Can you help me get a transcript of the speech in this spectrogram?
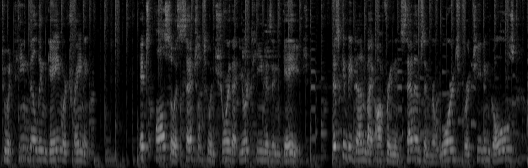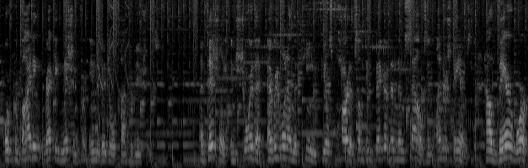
to a team building game or training. It's also essential to ensure that your team is engaged. This can be done by offering incentives and rewards for achieving goals or providing recognition for individual contributions. Additionally, ensure that everyone on the team feels part of something bigger than themselves and understands how their work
